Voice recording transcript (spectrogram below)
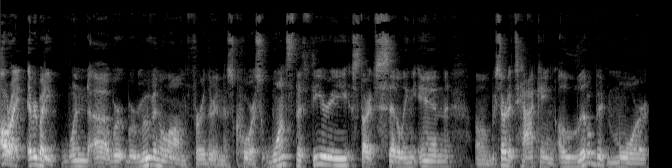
All right, everybody, when uh, we're, we're moving along further in this course, once the theory starts settling in, um, we start attacking a little bit more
